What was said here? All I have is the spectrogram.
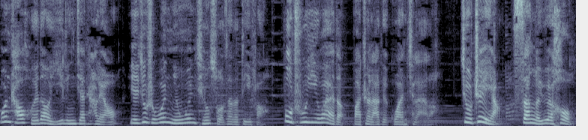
温潮回到夷陵监察寮，也就是温宁、温情所在的地方，不出意外的把这俩给关起来了。就这样，三个月后，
